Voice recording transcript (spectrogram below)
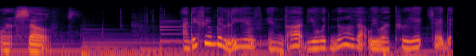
ourselves. And if you believe in God, you would know that we were created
